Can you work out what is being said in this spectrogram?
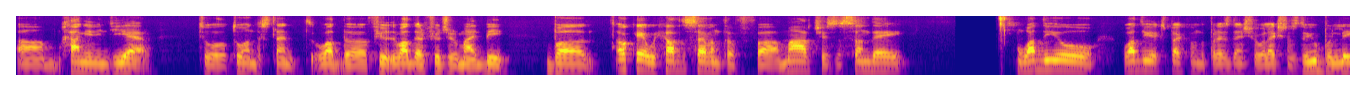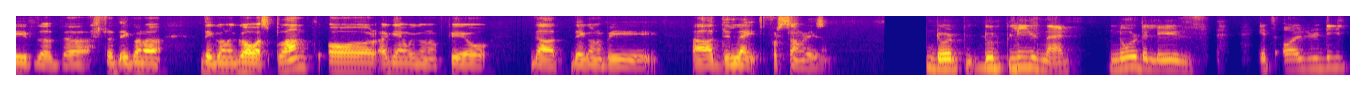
um, hanging in the air to to understand what the what their future might be but okay we have the 7th of uh, march It's a sunday what do you what do you expect from the presidential elections? Do you believe that the, that they're gonna they're gonna go as planned, or again we're gonna feel that they're gonna be uh, delayed for some reason? Dude, dude, please, man, no delays. It's already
